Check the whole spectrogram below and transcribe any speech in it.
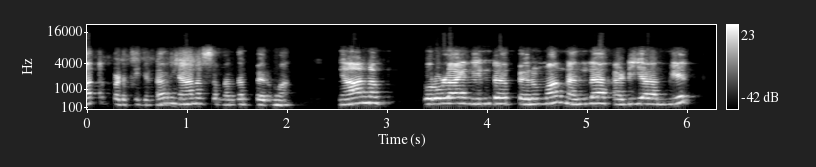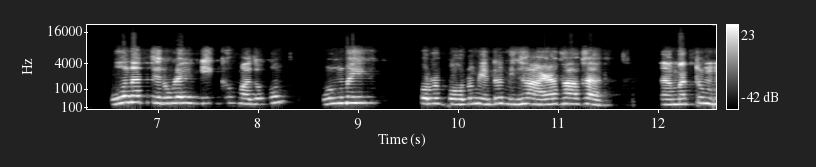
ஆற்றுப்படுத்துகின்றார் ஞான சம்பந்த பெருமான். ஞான பொருளாய் நின்ற பெருமான் நல்ல அடியார் மேல் ஊனத்திருளை நீக்கும் அதுவும் உண்மை பொருள் போலும் என்று மிக அழகாக அஹ், மற்றும்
